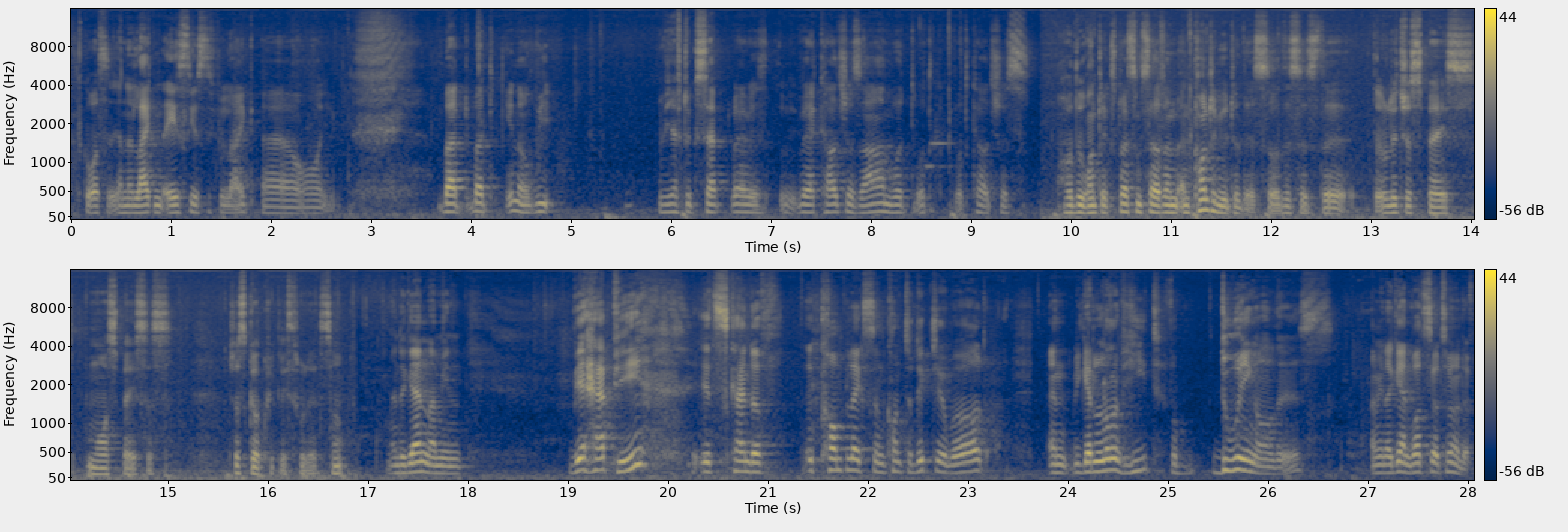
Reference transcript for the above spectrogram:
of course, an enlightened atheist, if you like, uh, or but but you know we we have to accept where where cultures are and what what what cultures how they want to express themselves and, and contribute to this. So this is the, the religious space, more spaces. Just go quickly through this. And again, I mean, we're happy. It's kind of a complex and contradictory world, and we get a lot of heat for doing all this. I mean, again, what's the alternative?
